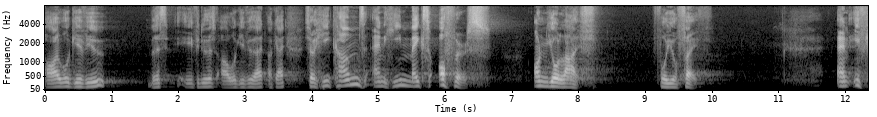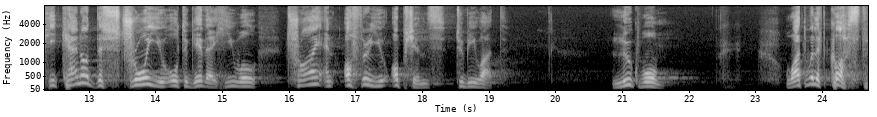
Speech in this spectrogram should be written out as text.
I will give you this if you do this, I will give you that. Okay? So he comes and he makes offers on your life for your faith. And if he cannot destroy you altogether, he will try and offer you options to be what? Lukewarm. What will it cost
